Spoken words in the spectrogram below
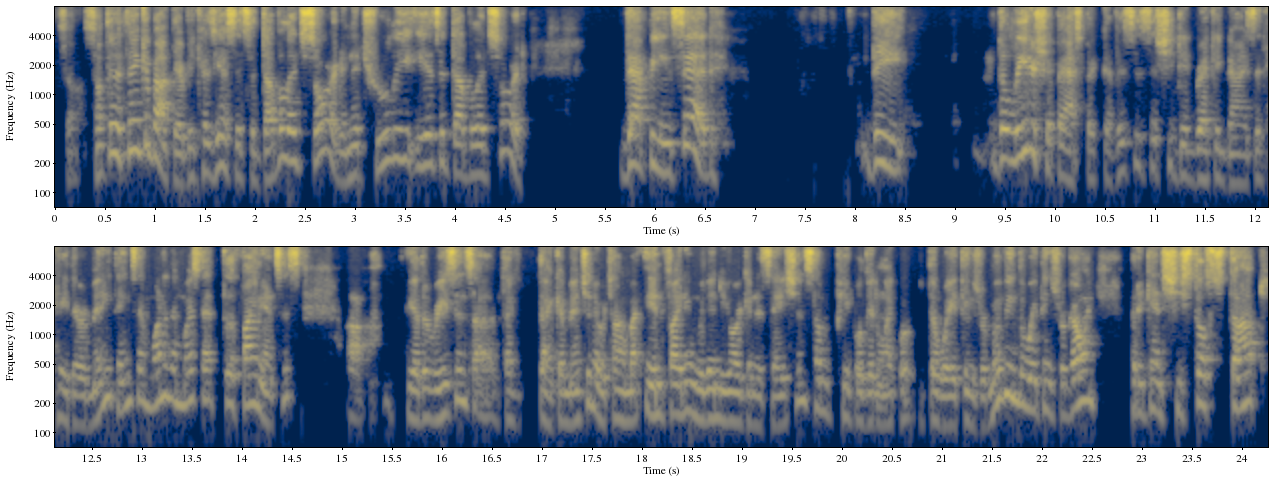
So something to think about there because yes, it's a double-edged sword and it truly is a double-edged sword. That being said, the the leadership aspect of this is that she did recognize that hey, there are many things, and one of them was that the finances. Uh, the other reasons, uh, like, like, I mentioned, they were talking about infighting within the organization. Some people didn't like what, the way things were moving, the way things were going. But again, she still stopped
